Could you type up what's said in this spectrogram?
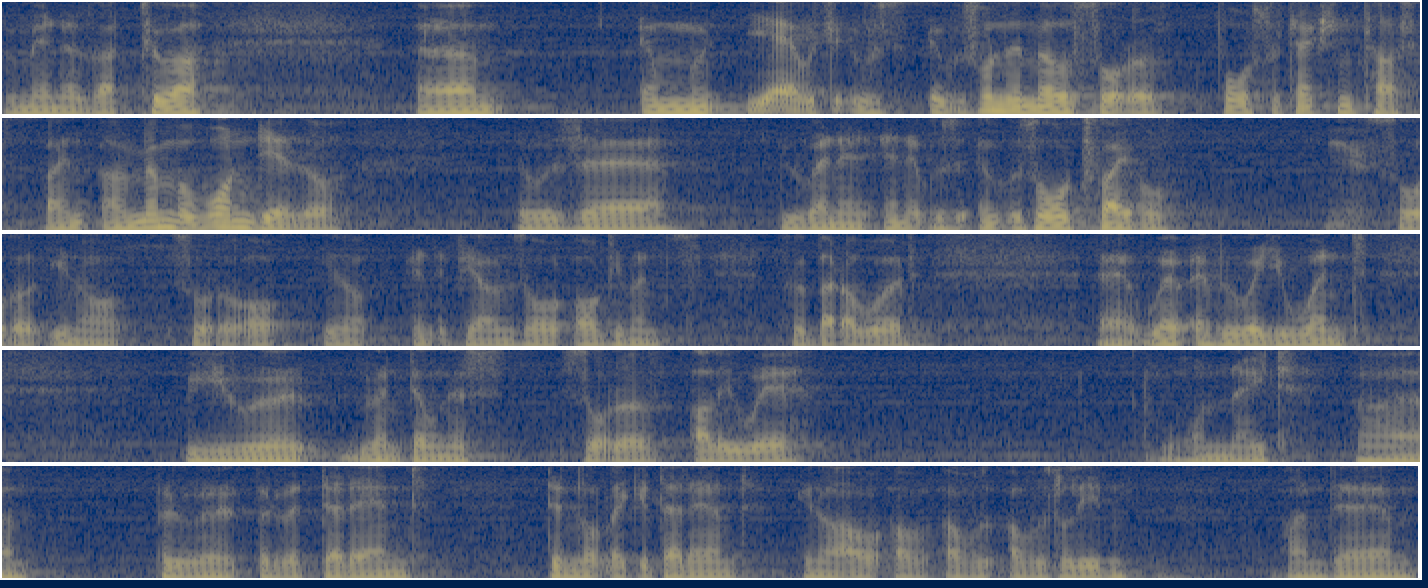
remainder of that tour. Um, and we, yeah, it was, it was it was one of the mill sort of force protection tasks. I, I remember one day though, there was uh, we went in and it was it was all tribal, Yeah. sort of you know sort of you know interference or arguments for a better word. Uh, where everywhere you went, you, were we went down this sort of alleyway one night, um, bit of a bit of a dead end. Didn't look like a dead end, you know. I, I, I was I was leading, and um,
